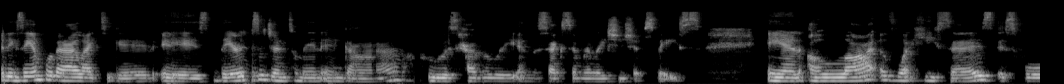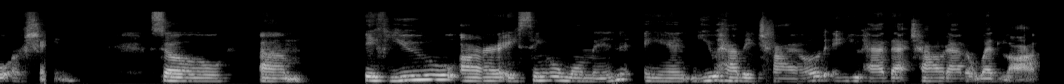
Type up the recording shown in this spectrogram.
an example that I like to give is there's a gentleman in Ghana who is heavily in the sex and relationship space. And a lot of what he says is full of shame. So, um, if you are a single woman and you have a child and you had that child out of wedlock,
